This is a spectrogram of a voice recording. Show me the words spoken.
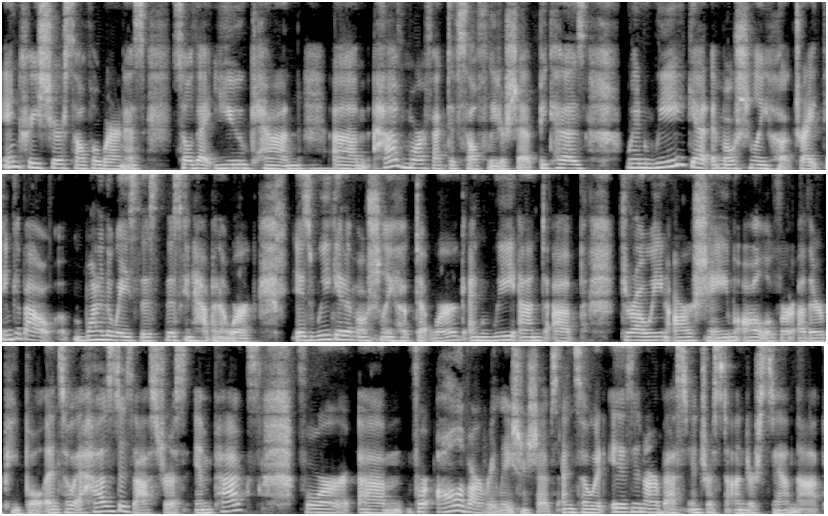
increase your self awareness so that you can um, have more effective self leadership. Because when we get emotionally hooked, right? Think about one of the ways this this can happen at work is we get emotionally hooked at work and we end up throwing our shame all over other people, and so it has disastrous impacts for um, for all of our relationships. And so it is in our best interest to understand that.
